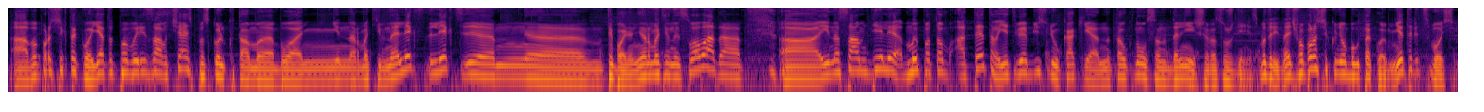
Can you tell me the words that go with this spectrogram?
А, вопросик такой. Я тут повырезал часть, поскольку там а, была ненормативная лекция, лекция э, ты понял, ненормативные слова, да. А, и на самом деле мы потом от этого, я тебе объясню, как я натолкнулся на дальнейшее рассуждение. Смотри, значит, вопросик у него был такой. Мне 38.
